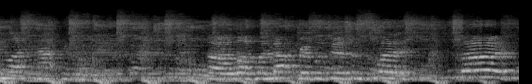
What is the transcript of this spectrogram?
You lost not privileges. Oh, I lost my knot privileges from sweat. Five,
